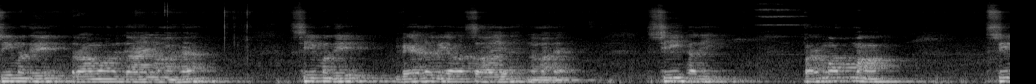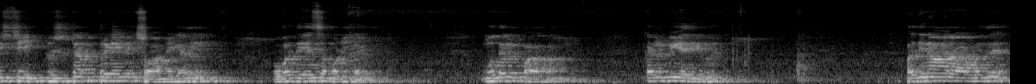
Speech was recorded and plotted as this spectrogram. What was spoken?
ஸ்ரீமதே ராமானுஜாய நமக. ஸ்ரீமதே வேதவியாசாய நமக. ஸ்ரீஹரி. பரமாத்மா ஸ்ரீ ஸ்ரீ கிருஷ்ண பிரேமி சுவாமிகள் உபதேச மொழிகள். முதல் பாகம். கல்வி அறிவு. பதினாறாவது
